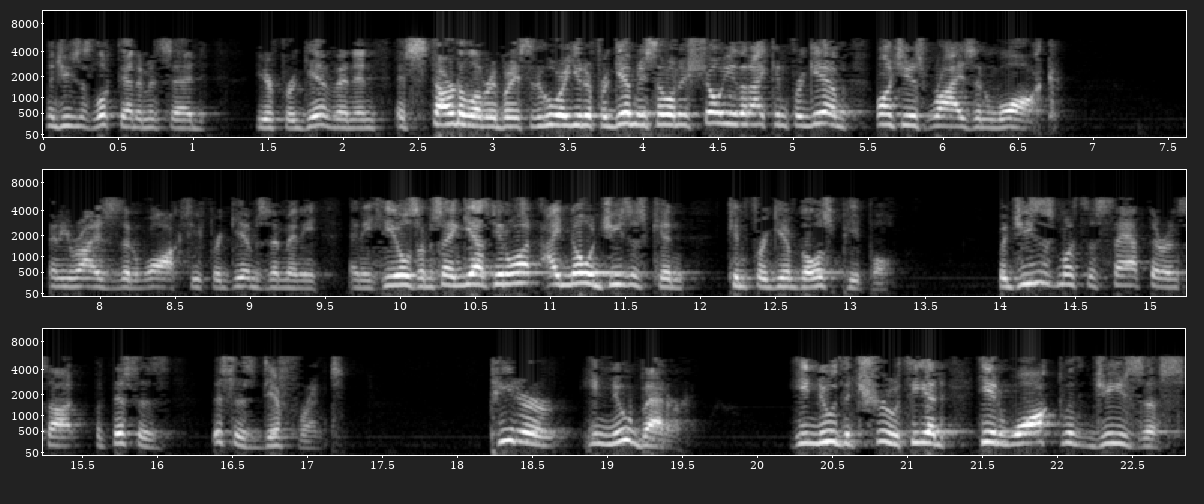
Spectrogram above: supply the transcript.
And Jesus looked at him and said, You're forgiven. And it startled everybody. He said, Who are you to forgive? And he said, Well, to show you that I can forgive, why don't you just rise and walk? And he rises and walks. He forgives them and he, and he heals them, saying, Yes, you know what? I know Jesus can, can forgive those people. But Jesus must have sat there and thought, But this is, this is different. Peter, he knew better. He knew the truth. He had, he had walked with Jesus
